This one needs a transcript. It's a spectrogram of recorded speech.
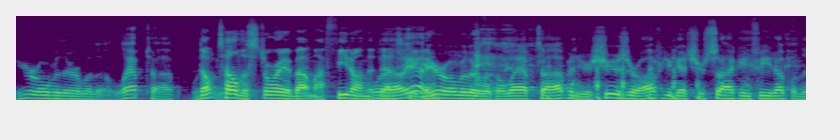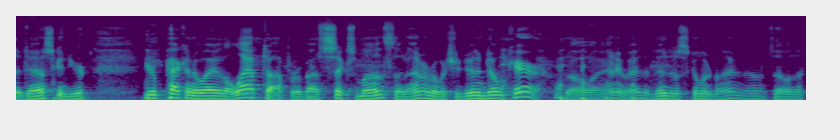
you're over there with a laptop. with don't tell the story about my feet on the Well, desk yeah, again. you're over there with a laptop, and your shoes are off. You got your stocking feet up on the desk, and you're you're pecking away with a laptop for about six months, and I don't know what you're doing. Don't care. So uh, anyway, the business is going fine. uh, So the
